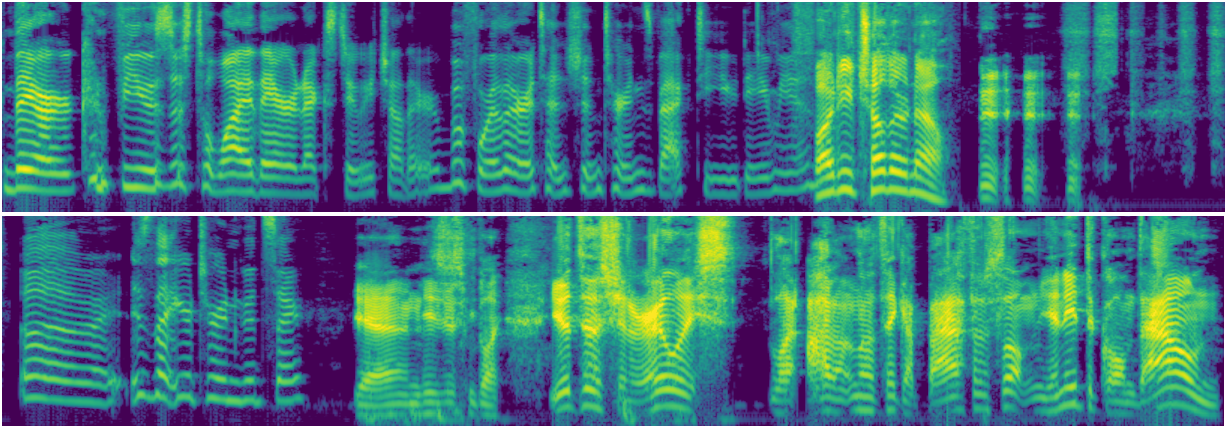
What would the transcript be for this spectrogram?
They are confused as to why they are next to each other before their attention turns back to you, Damien. Fight each other now. All right, is that your turn, good sir? Yeah, and he's just gonna be like, "You just should really like I don't know, take a bath or something. You need to calm down.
